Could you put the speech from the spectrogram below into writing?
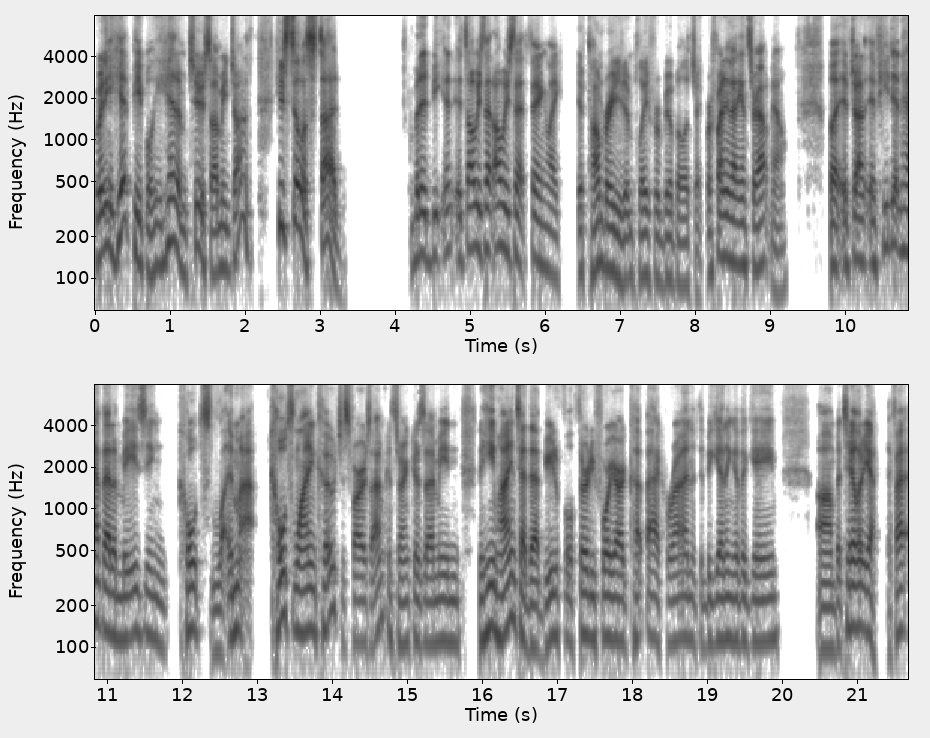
when he hit people, he hit them too. So I mean, Jonathan, he's still a stud but it'd be it's always that always that thing like if Tom Brady didn't play for Bill Belichick, we're finding that answer out now. But if John, if he didn't have that amazing Colts li- my- Colts line coach, as far as I'm concerned, because I mean, Nyheim Hines had that beautiful 34 yard cutback run at the beginning of the game. Um, but Taylor, yeah, if I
